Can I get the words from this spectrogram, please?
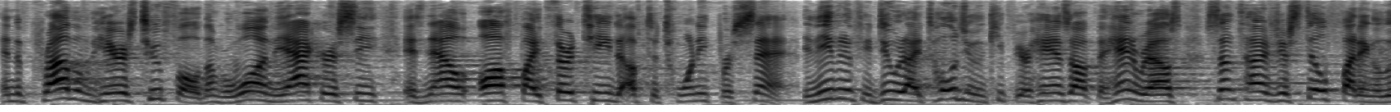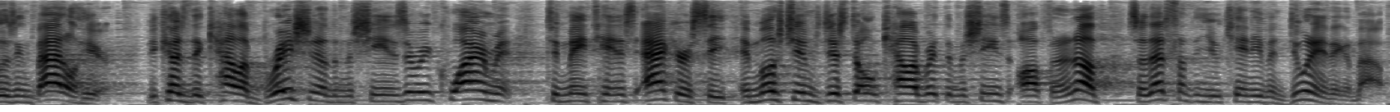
And the problem here is twofold. Number one, the accuracy is now off by 13 to up to 20%. And even if you do what I told you and keep your hands off the handrails, sometimes you're still fighting a losing battle here because the calibration of the machine is a requirement to maintain its accuracy. And most gyms just don't calibrate the machines often enough, so that's something you can't even do anything about.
